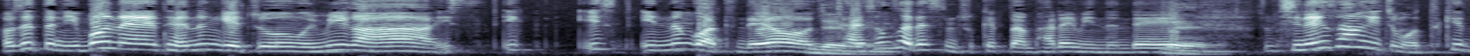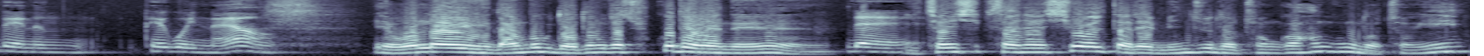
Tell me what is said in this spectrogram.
어쨌든 이번에 되는 게 좀 의미가 있, 는것 같은데요. 네. 잘 성사됐으면 좋겠다는 바람이 있는데 네. 좀 진행 상황이 좀 어떻게 되는 되고 있나요? 예, 원래 이 남북 노동자 축구 대회는 네. 2014년 10월 달에 민주노총과 한국노총이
